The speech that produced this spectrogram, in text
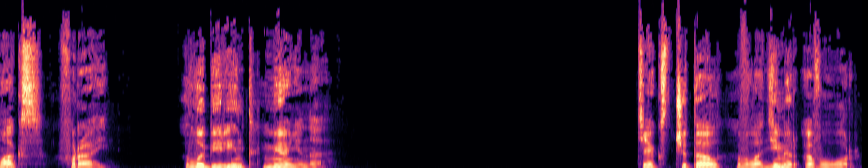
Макс Фрай. Лабиринт Мёнина. Текст читал Владимир Авуор.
